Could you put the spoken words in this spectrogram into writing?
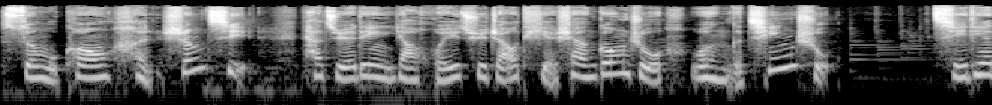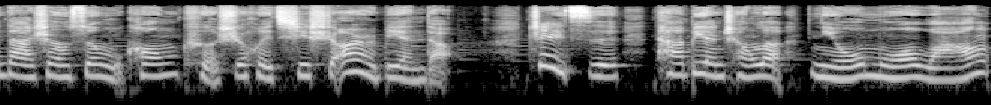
孙悟空很生气，他决定要回去找铁扇公主问个清楚。齐天大圣孙悟空可是会七十二变的，这次他变成了牛魔王。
